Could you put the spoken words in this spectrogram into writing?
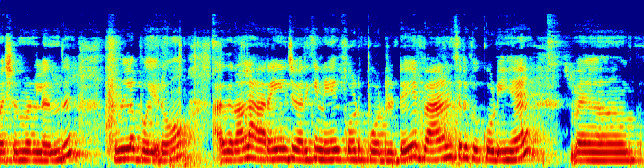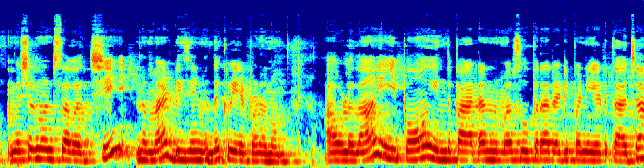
மெஷர்மெண்ட்லேருந்து உள்ளே போயிடும் அதனால் அரை இன்ச் வரைக்கும் நேர்கோடு போட்டுட்டு பேலன்ஸ் இருக்கக்கூடிய மெஷர்மெண்ட்ஸை வச்சு நம்ம டிசைன் வந்து க்ரியேட் பண்ணணும். அவ்வளோதான் இப்போ இந்த பேட்டர்ன் நம்ம சூப்பராக ரெடி பண்ணி எடுத்தாச்சா?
